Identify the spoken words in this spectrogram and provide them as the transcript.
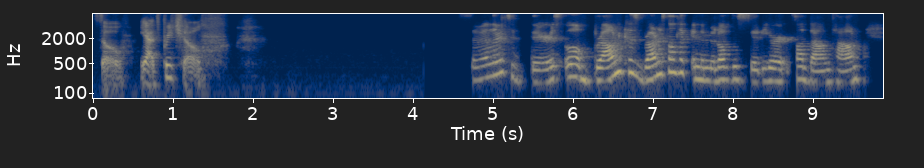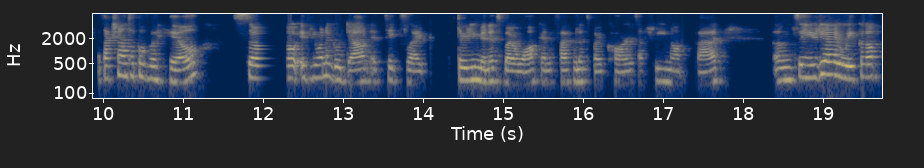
So yeah, it's pretty chill. similar to theirs. Well, Brown, because Brown is not like in the middle of the city or it's not downtown. It's actually on top of a hill. So if you want to go down, it takes like 30 minutes by walk and five minutes by car. It's actually not bad. Um, so usually I wake up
